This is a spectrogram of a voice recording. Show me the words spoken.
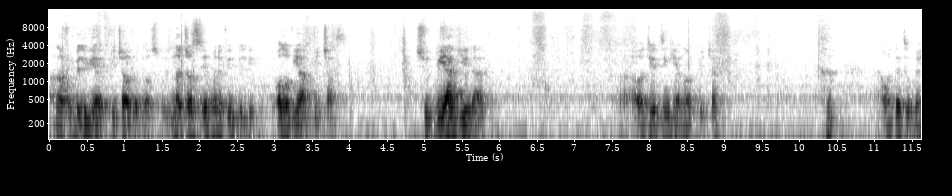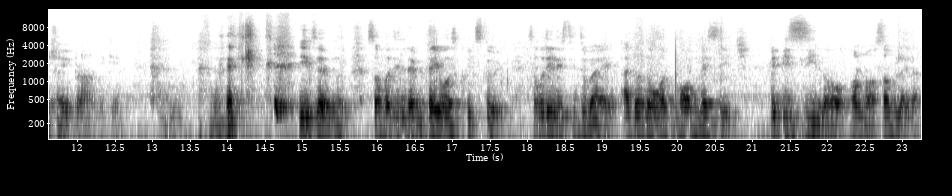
Don't know if you believe you're a preacher of the gospel. It's not just even if you believe, all of you are preachers. Should we argue that? Uh, or do you think you're not preachers? I wanted to mention Abraham again. he said no. Somebody, let me tell you one quick story. Somebody listening to my, I don't know what more message, maybe zeal or honor, something like that.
